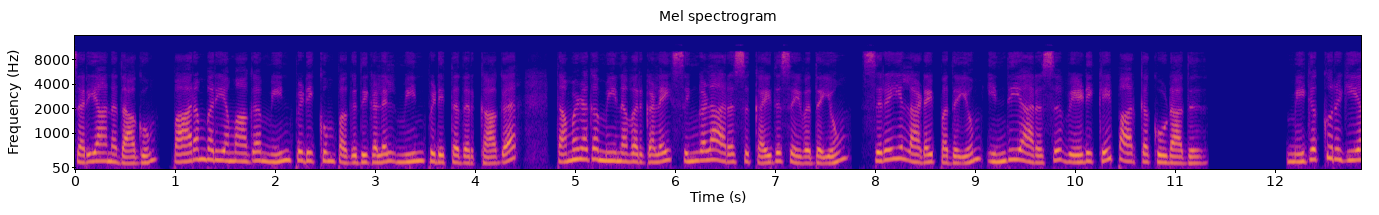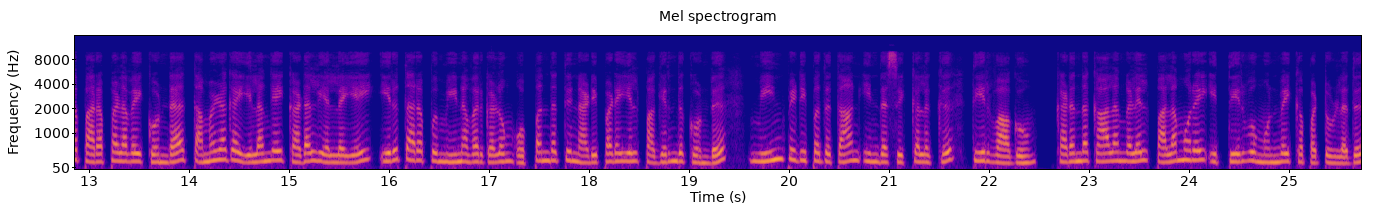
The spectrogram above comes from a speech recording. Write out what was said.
சரியானதாகும். பாரம்பரியமாக மீன்பிடிக்கும் பகுதிகளில் மீன்பிடித்ததற்காக தமிழக மீனவர்களை சிங்கள அரசு கைது செய்வதையும் சிறையில் அடைப்பதையும் இந்திய அரசு வேடிக்கை பார்க்கக்கூடாது. மிக குறுகிய பரப்பளவை கொண்ட தமிழக இலங்கை கடல் எல்லையை இருதரப்பு மீனவர்களும் ஒப்பந்தத்தின் அடிப்படையில் பகிர்ந்து கொண்டு மீன் பிடிப்பதுதான் இந்த சிக்கலுக்கு தீர்வாகும். கடந்த காலங்களில் பலமுறை இத்தீர்வு முன்வைக்கப்பட்டுள்ளது.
